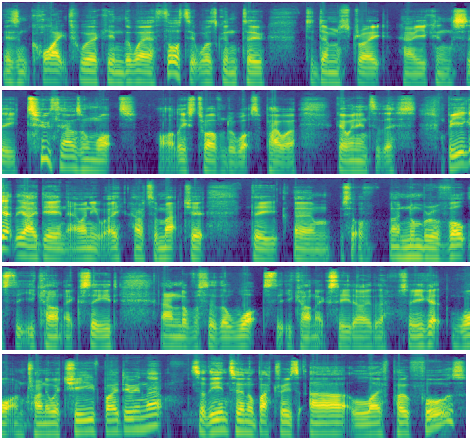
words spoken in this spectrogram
isn't quite working the way I thought it was going to, to demonstrate how you can see 2000 watts or at least 1200 watts of power going into this. But you get the idea now anyway, how to match it, the um, sort of a number of volts that you can't exceed, and obviously the watts that you can't exceed either. So you get what I'm trying to achieve by doing that. So the internal batteries are LiFePO 4s,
